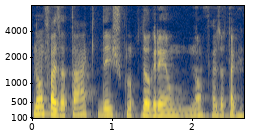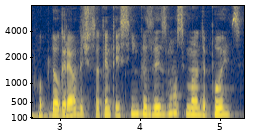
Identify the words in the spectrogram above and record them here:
não faz ataque, deixa o clopidogrel, não faz ataque clopidogrel, deixa 75, às vezes uma semana depois,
